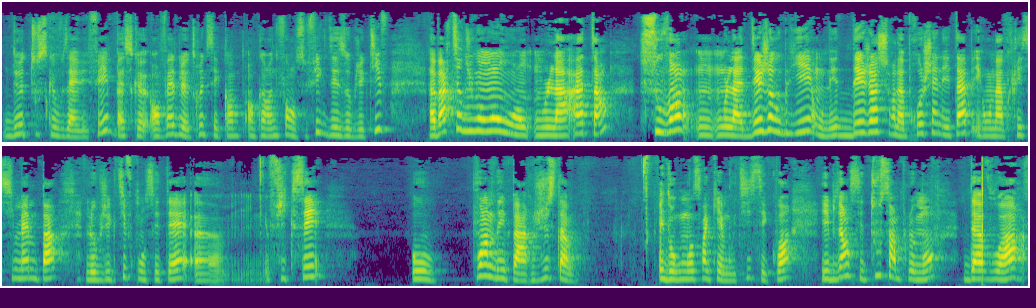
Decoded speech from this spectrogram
de tout ce que vous avez fait parce que en fait le truc c'est quand encore une fois on se fixe des objectifs à partir du moment où on, l'a atteint souvent on, l'a déjà oublié on est déjà sur la prochaine étape et on n'apprécie même pas l'objectif qu'on s'était euh, fixé au point de départ, juste avant. Et donc mon cinquième outil, c'est quoi? Eh bien, c'est tout simplement d'avoir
